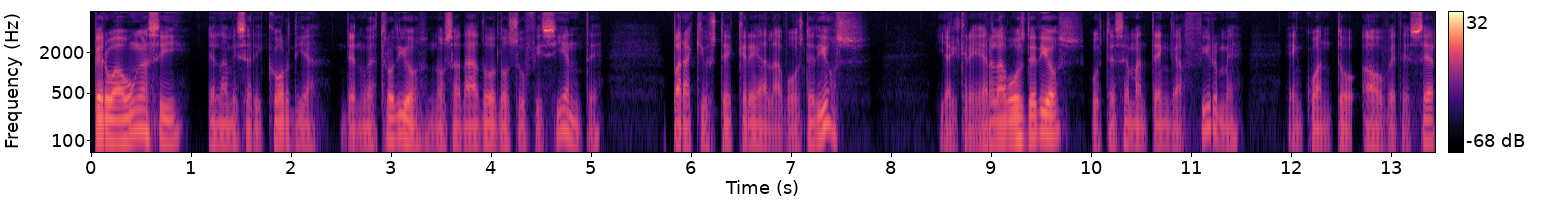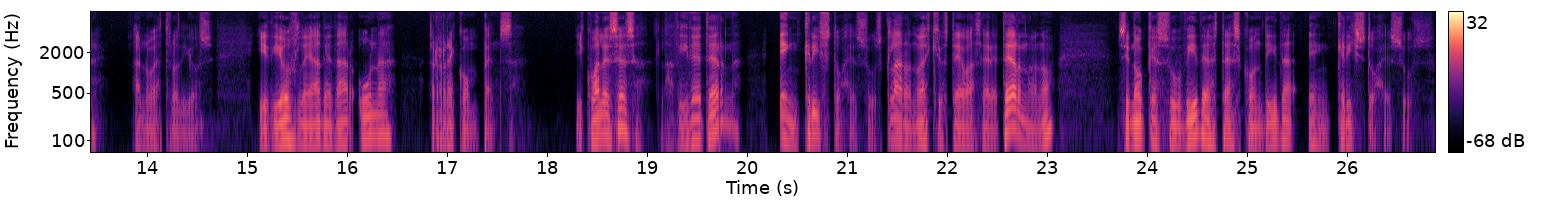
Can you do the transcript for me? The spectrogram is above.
Pero aún así, en la misericordia de nuestro Dios nos ha dado lo suficiente para que usted crea la voz de Dios y al creer la voz de Dios, usted se mantenga firme en cuanto a obedecer a nuestro Dios. Y Dios le ha de dar una recompensa. ¿Y cuál es esa? La vida eterna en Cristo Jesús. Claro, no es que usted va a ser eterno, ¿no? Sino que su vida está escondida en Cristo Jesús.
